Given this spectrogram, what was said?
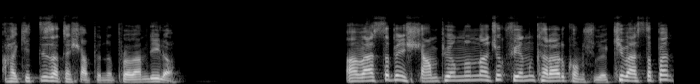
hak etti zaten şampiyonluğu. Problem değil o. Ama Verstappen'in şampiyonluğundan çok Fia'nın kararı konuşuluyor. Ki Verstappen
